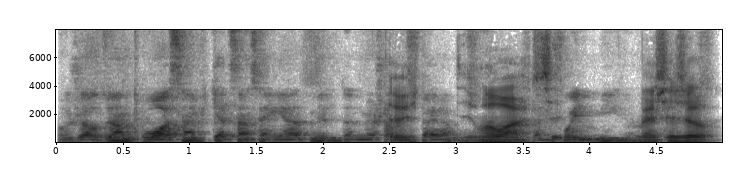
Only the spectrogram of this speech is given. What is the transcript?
Aujourd'hui, entre 300 et 450 000, t'as une méchante Euh, différence. ouais, ouais, C'est une fois et demie. ben c'est ça.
